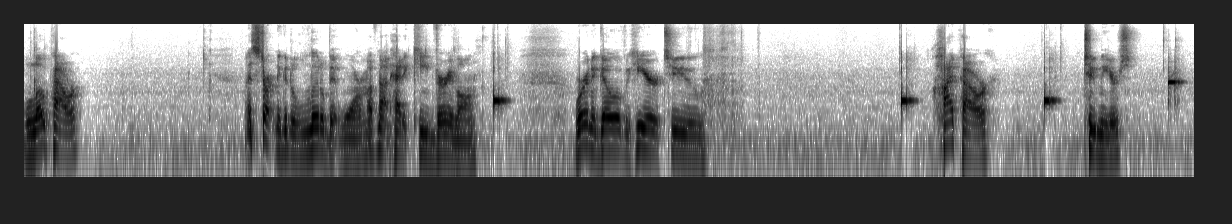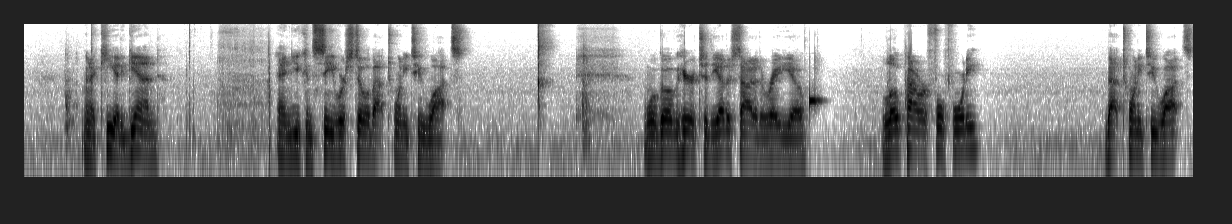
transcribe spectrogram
low power. It's starting to get a little bit warm. I've not had it keyed very long. We're going to go over here to high power, 2 meters. I'm going to key it again, and you can see we're still about 22 watts. We'll go over here to the other side of the radio. Low power 440, about 22 watts.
